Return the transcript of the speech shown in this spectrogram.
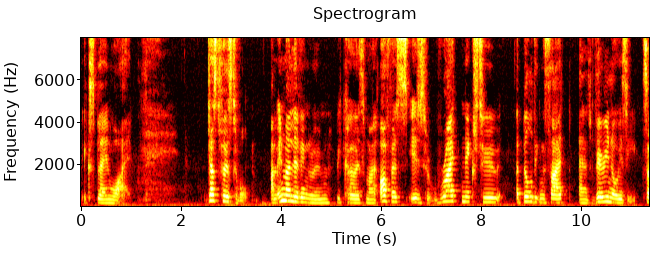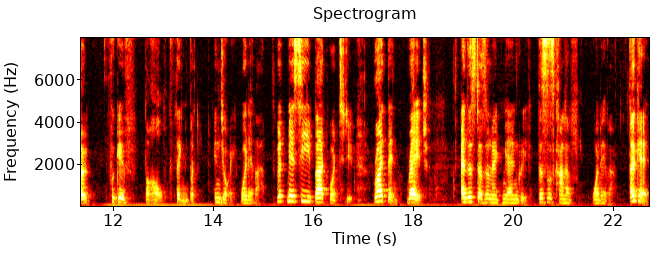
explain why. Just first of all, I'm in my living room because my office is right next to a building site and it's very noisy. So forgive the whole thing, but enjoy, whatever. A bit messy, but what to do. Right then, rage. And this doesn't make me angry. This is kind of whatever. Okay,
